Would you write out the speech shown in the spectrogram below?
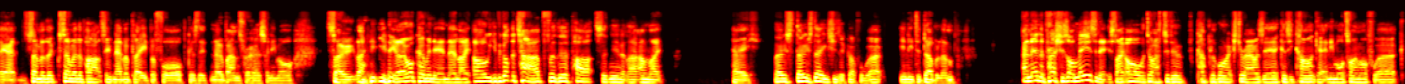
they had some of the some of the parts they've never played before because they, no bands rehearse anymore. So like you know they're all coming in. They're like, "Oh, you've got the tab for the parts," and you know like, I'm like, "Hey, those those days you took off of work, you need to double them." And then the pressure's on me, isn't it? It's like, "Oh, do I have to do a couple of more extra hours here because you can't get any more time off work?"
